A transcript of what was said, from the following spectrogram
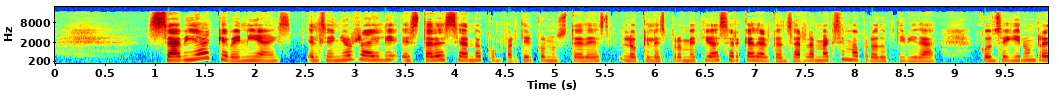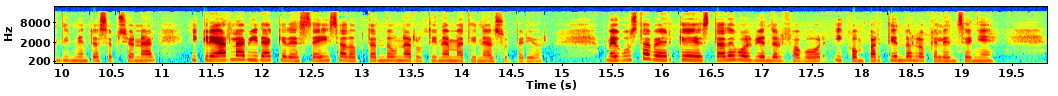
Sabía que veníais. El señor Riley está deseando compartir con ustedes lo que les prometió acerca de alcanzar la máxima productividad, conseguir un rendimiento excepcional y crear la vida que deseéis adoptando una rutina matinal superior. Me gusta ver que está devolviendo el favor y compartiendo lo que le enseñé.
